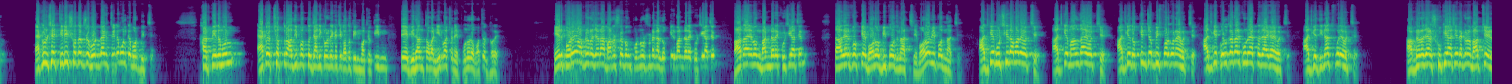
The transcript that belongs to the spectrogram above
এখন সেই তিরিশ শতাংশ ভোট ব্যাংক তৃণমূলকে ভোট দিচ্ছে। আর তৃণমূল একচ্ছত্র আধিপত্য জারি করে রেখেছে গত তিন বছর। তিনটে বিধানসভা নির্বাচনে পনেরো বছর ধরে। এরপরেও আপনারা যারা বারোশো এবং পনেরোশো টাকা লক্ষ্মীর ভান্ডারে খুশি আছেন, ভাতা এবং ভান্ডারে খুশি আছেন, তাদের পক্ষে বড় বিপদ নাচ্ছে, বড় বিপদ নাচ্ছে। আজকে মুর্শিদাবাদে হচ্ছে, আজকে মালদায় হচ্ছে, আজকে দক্ষিণ চব্বিশ পরগনায় হচ্ছে, আজকে কলকাতার কোনো একটা জায়গায় হচ্ছে, আজকে দিনাজপুরে হচ্ছে। আপনারা যারা সুখে আছেন এখনও ভাবছেন,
